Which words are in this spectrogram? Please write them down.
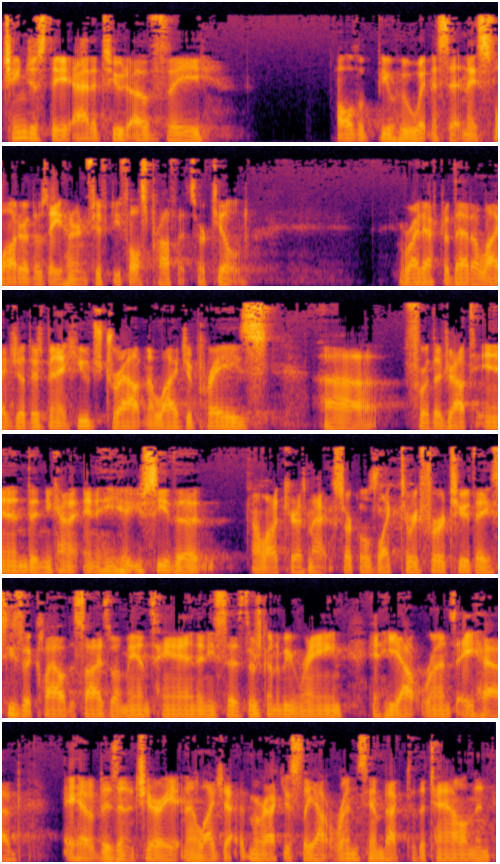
changes the attitude of the, all the people who witness it and they slaughter those 850 false prophets are killed. Right after that, Elijah, there's been a huge drought and Elijah prays, uh, for the drought to end and you kind of, and he, you see the, a lot of charismatic circles like to refer to, they sees a cloud the size of a man's hand and he says there's going to be rain and he outruns Ahab. Ahab is in a chariot and Elijah miraculously outruns him back to the town and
